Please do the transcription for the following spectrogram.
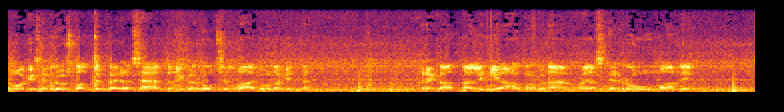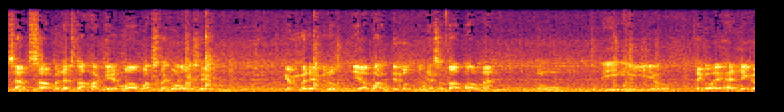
Tuokin se minusta on typerä sääntö niin kuin Ruotsin laivoillakin, että rekan tai linja-auton, kun nämä ajaa sinne ruumaan, niin sä et saa mennä sitä hakemaan vasta kun on se 10 minuuttia, varttituntia satamalle tuu. Niin joo. Että kun eihän niin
